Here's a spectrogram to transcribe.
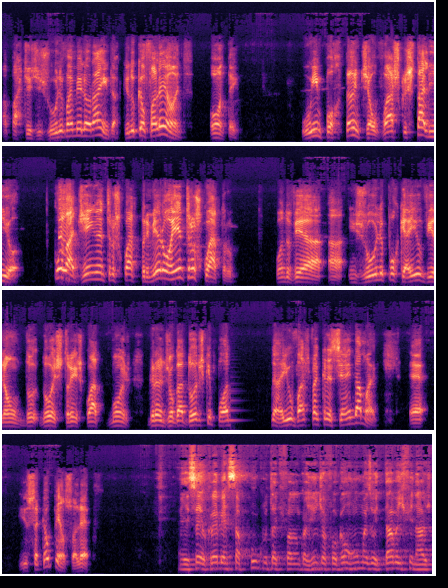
a partir de julho vai melhorar ainda. Aquilo que eu falei antes, ontem. O importante é o Vasco estar ali, ó coladinho entre os quatro primeiros ou entre os quatro. Quando vier a, a, em julho, porque aí virão dois, três, quatro bons, grandes jogadores que podem. Aí o Vasco vai crescer ainda mais. É, isso é que eu penso, Alex. É isso aí, o Kleber Sapulcro está aqui falando com a gente, Afogão rumo às oitavas de finais.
